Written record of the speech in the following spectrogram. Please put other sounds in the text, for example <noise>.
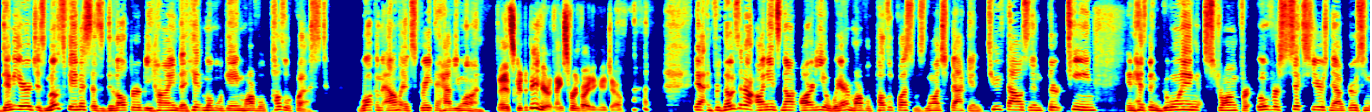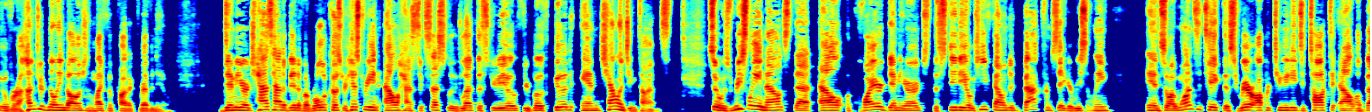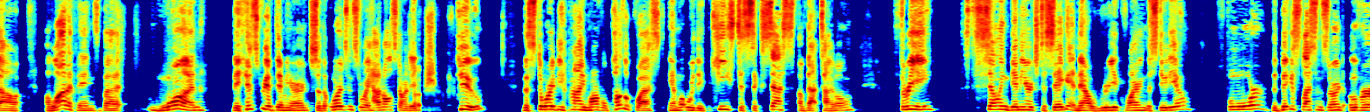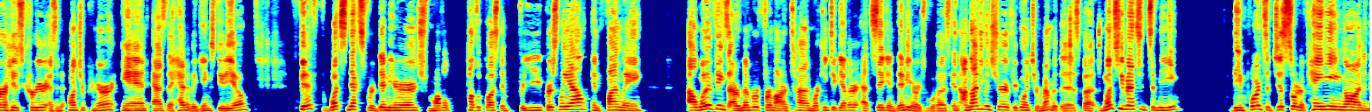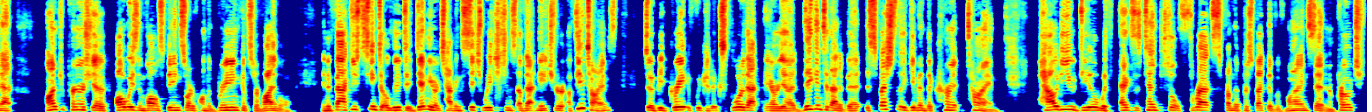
Demiurge is most famous as a developer behind the hit mobile game Marvel Puzzle Quest. Welcome, Al. It's great to have you on. It's good to be here. Thanks for inviting me, Joe. <laughs> yeah, and for those in our audience not already aware, Marvel Puzzle Quest was launched back in 2013 and has been going strong for over six years now, grossing over $100 million in life of product revenue. Demiurge has had a bit of a roller coaster history, and Al has successfully led the studio through both good and challenging times. So it was recently announced that Al acquired Demiurge, the studio he founded back from Sega recently. And so I wanted to take this rare opportunity to talk to Al about a lot of things, but one, the history of Demiurge, so the origin story, how it all started. Oh, Two, the story behind Marvel Puzzle Quest and what were the keys to success of that title. Three, selling Demiurge to Sega and now reacquiring the studio. Four, the biggest lessons learned over his career as an entrepreneur and as the head of a game studio. Fifth, what's next for Demiurge, Marvel Puzzle Quest, and for you personally, Al? And finally, Al, one of the things I remember from our time working together at Sega and Demiurge was, and I'm not even sure if you're going to remember this, but once you mentioned to me the importance of just sort of hanging on and that entrepreneurship always involves being sort of on the brink of survival. And in fact, you seem to allude to Demiurge having situations of that nature a few times. So it'd be great if we could explore that area, dig into that a bit, especially given the current time how do you deal with existential threats from the perspective of mindset and approach?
